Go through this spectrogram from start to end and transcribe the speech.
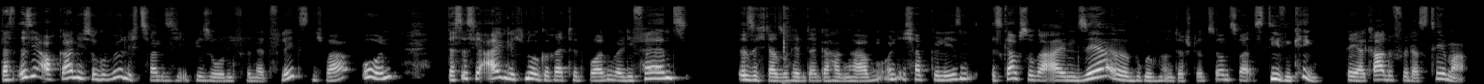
Das ist ja auch gar nicht so gewöhnlich, 20 Episoden für Netflix, nicht wahr? Und das ist ja eigentlich nur gerettet worden, weil die Fans sich da so hintergehangen haben. Und ich habe gelesen, es gab sogar einen sehr äh, berühmten Unterstützer, und zwar Stephen King, der ja gerade für das Thema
